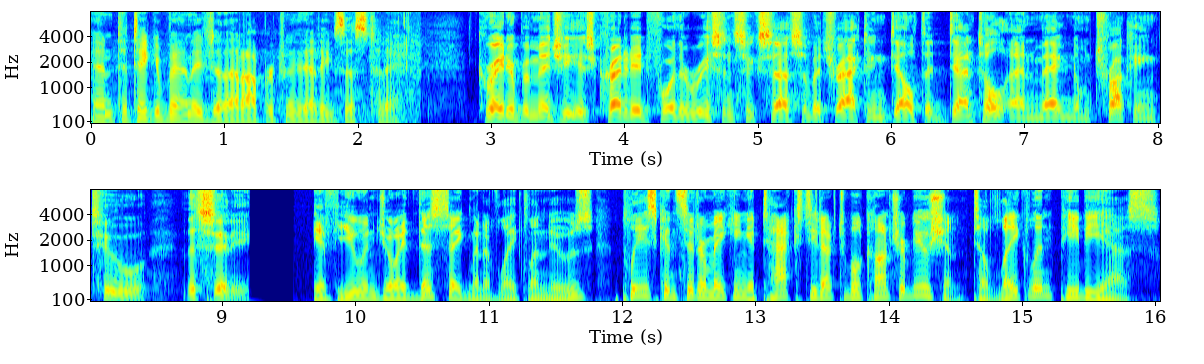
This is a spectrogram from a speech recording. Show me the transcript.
and to take advantage of that opportunity that exists today. Greater Bemidji is credited for the recent success of attracting Delta Dental and Magnum Trucking to the city. If you enjoyed this segment of Lakeland News, please consider making a tax-deductible contribution to Lakeland PBS.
